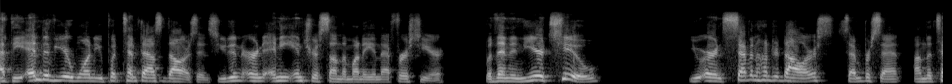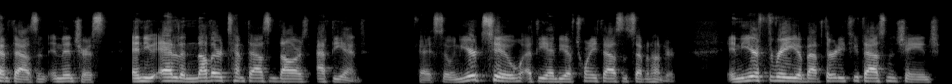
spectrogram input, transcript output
at the end of year one, you put $10,000 in. So you didn't earn any interest on the money in that first year. But then in year two, you earned $700, 7% on the 10,000 in interest, and you added another $10,000 at the end. Okay. So in year two, at the end, you have 20,700. In year three, about 32,000 to change.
